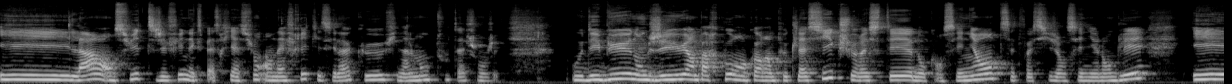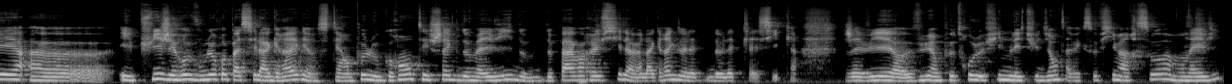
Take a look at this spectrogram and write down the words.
Et là, ensuite, j'ai fait une expatriation en Afrique et c'est là que finalement tout a changé. Au début, donc j'ai eu un parcours encore un peu classique. Je suis restée donc enseignante. Cette fois-ci, j'ai enseigné l'anglais. Et, euh, et puis j'ai voulu repasser la grecque. C'était un peu le grand échec de ma vie de ne pas avoir réussi la, grecque de lettres classique. J'avais euh, vu un peu trop le film L'étudiante avec Sophie Marceau, à mon avis.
